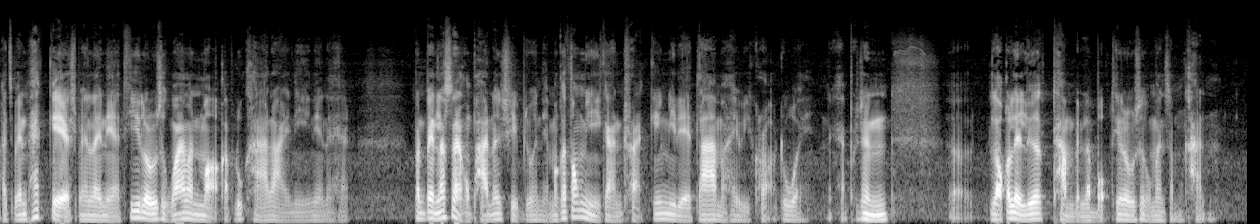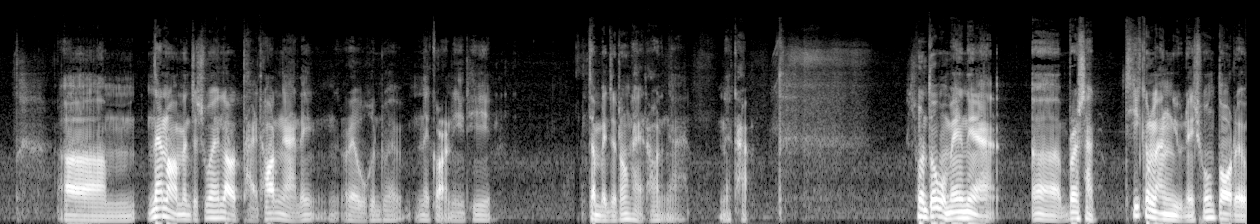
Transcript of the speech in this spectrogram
อาจจะเป็นแพ็กเกจเป็นอะไรเนี่ยที่เรารู้สึกว่ามันเหมาะกับลูกค้ารายนี้เนี่ยนะฮะมันเป็นลักษณะของ partnership ด้วยเนี่ยมันก็ต้องมีการ tracking มี data มาให้วิเคราะห์ด้วยนะครับเพราะฉะนั้นเราก็เลยเลือกทำเป็นระบบที่เรารู้สึกว่ามันสำคัญแน่นอนมันจะช่วยให้เราถ่ายทอดงานได้เร็วขึ้นด้วยในกรณีที่จำเป็นจะต้องถ่ายทอดงานนะครับ ส่วนตัวผมเองเนี่ยบริษัทที่กำลังอยู่ในช่วงโตเร็ว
